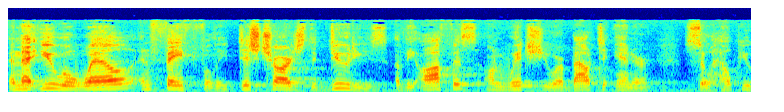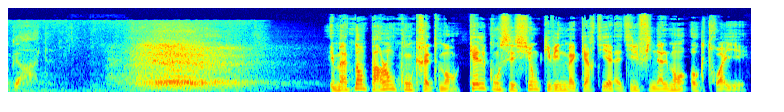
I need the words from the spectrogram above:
and that you will well and faithfully discharge the duties of the office on which you are about to enter, so help you God? Et maintenant, parlons concrètement. Quelles concessions Kevin McCarthy a-t-il finalement octroyées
